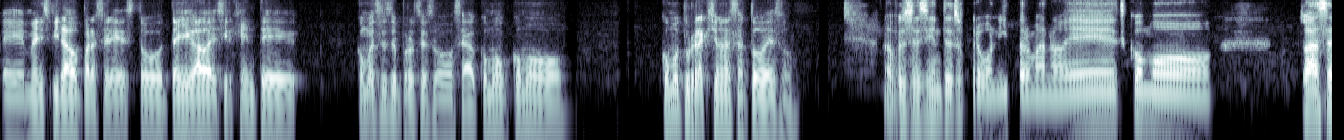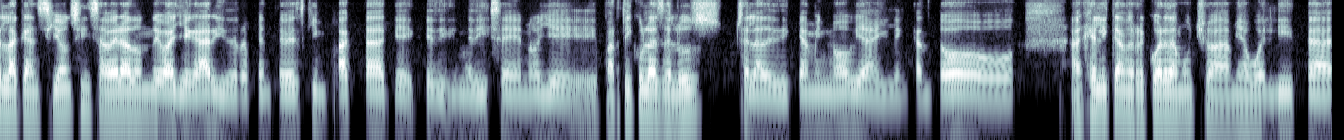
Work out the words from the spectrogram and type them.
eh, me ha inspirado para hacer esto, te ha llegado a decir gente, ¿Cómo es ese proceso? O sea, ¿cómo, cómo, cómo tú reaccionas a todo eso? No, pues se siente súper bonito, hermano. Es como tú haces la canción sin saber a dónde va a llegar y de repente ves que impacta, que, me dicen, oye, Partículas de Luz se la dediqué a mi novia y le encantó. Angélica me recuerda mucho a mi abuelita,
